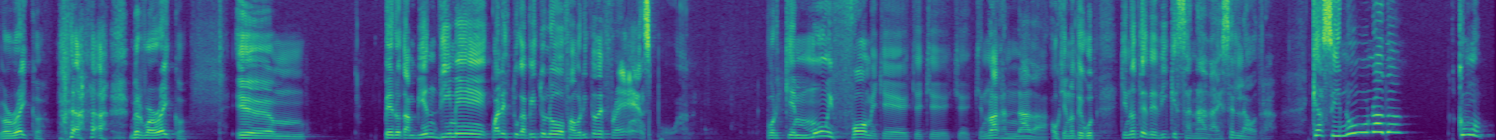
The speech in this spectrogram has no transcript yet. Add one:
Verborraico. verborraico. Em, pero también dime cuál es tu capítulo favorito de Friends, porque muy fome que, que, no hagas nada o que no te que no te dediques a nada, esa es la otra. Casi no, nada. Como,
